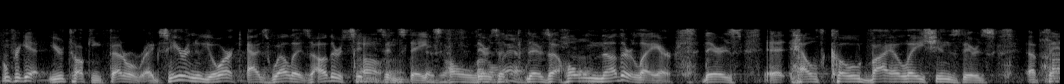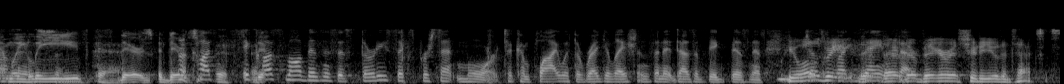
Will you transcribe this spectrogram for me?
Don't forget, you're talking federal regs. Here in New York, as well as other cities Oh, and states, there's a whole there's a, there's a whole nother layer. There's uh, health code violations, there's uh, family Permits and- leave, yeah. there's, there's It costs, it costs small businesses 36% more to comply with the regulations than it does a big business. You all Just agree like that Zane they're, they're a bigger issue to you than taxes.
